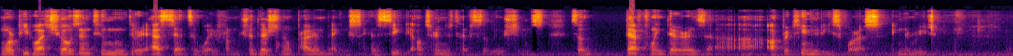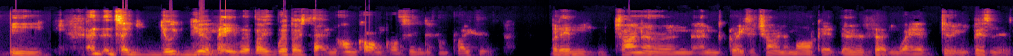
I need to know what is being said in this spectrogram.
more people have chosen to move their assets away from traditional private banks and seek alternative solutions. So definitely there is uh, uh, opportunities for us in the region. Mm. And, and, so you, you and me, we're both, we're both set in Hong Kong, obviously in different places. But in China and, and Greater China market, there's a certain way of doing business.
